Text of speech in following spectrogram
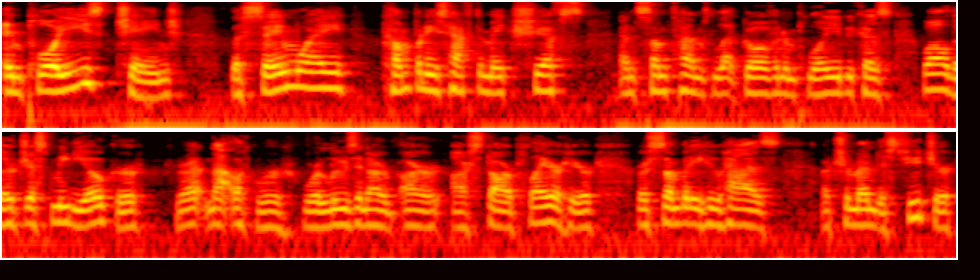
employees change, the same way companies have to make shifts and sometimes let go of an employee because, well, they're just mediocre. Not like we're, we're losing our, our, our star player here or somebody who has a tremendous future.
